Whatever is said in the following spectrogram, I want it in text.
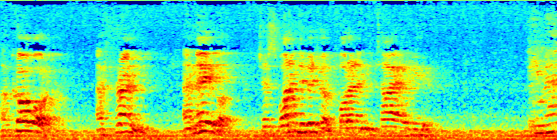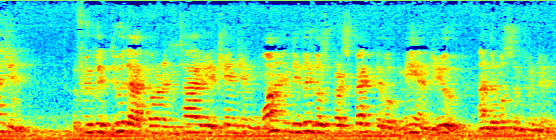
a co-worker, a friend, a neighbor, just one individual for an entire year. Imagine if we could do that for an entire year, changing one individual's perspective of me and you and the Muslim community.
